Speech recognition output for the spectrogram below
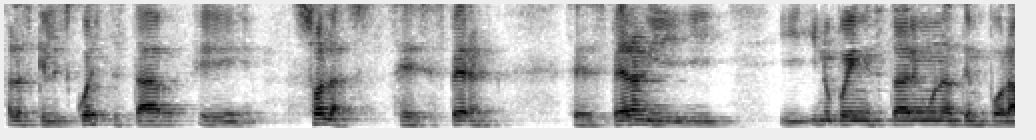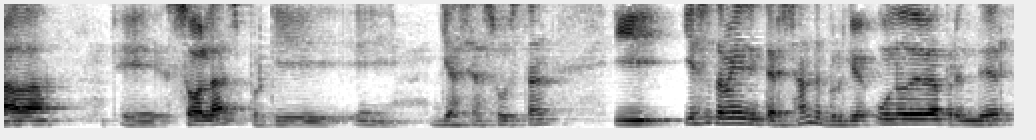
a las que les cuesta estar eh, solas, se desesperan, se desesperan y, y, y no pueden estar en una temporada eh, solas porque eh, ya se asustan. Y, y, eso también es interesante porque uno debe aprender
